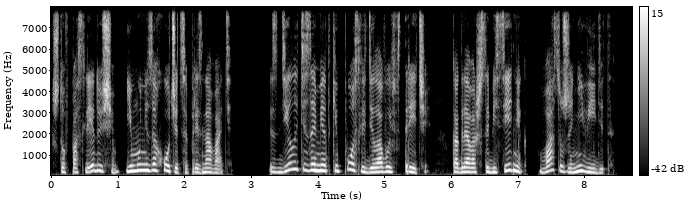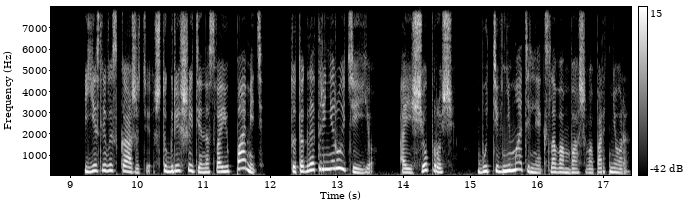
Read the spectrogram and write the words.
что в последующем ему не захочется признавать. Сделайте заметки после деловой встречи, когда ваш собеседник вас уже не видит. Если вы скажете, что грешите на свою память, то тогда тренируйте ее, а еще проще – будьте внимательнее к словам вашего партнера.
